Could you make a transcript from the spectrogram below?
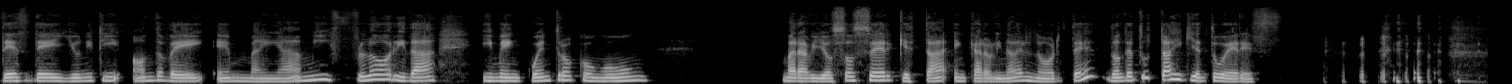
desde Unity on the Bay en Miami, Florida, y me encuentro con un maravilloso ser que está en Carolina del Norte. ¿Dónde tú estás y quién tú eres?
